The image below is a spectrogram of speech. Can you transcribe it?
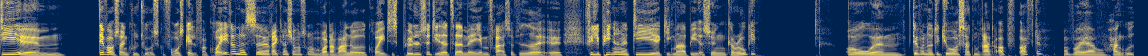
de... Øh, det var jo så en kulturforskel fra kroaternes øh, rekreationsrum, hvor der var noget kroatisk pølse, de havde taget med hjemmefra og så videre. Øh, Filippinerne, de øh, gik meget op i at synge karaoke. Og øh, det var noget, de gjorde sådan ret op, ofte, og hvor jeg jo hang ud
